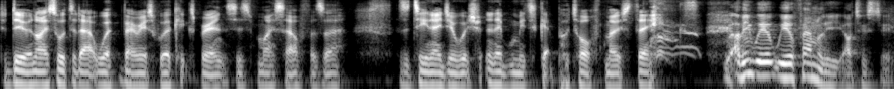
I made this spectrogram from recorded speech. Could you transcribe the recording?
to do. And I sorted out work, various work experiences myself as a as a teenager, which enabled me to get put off most things. I mean, we're, we're your family artistic.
